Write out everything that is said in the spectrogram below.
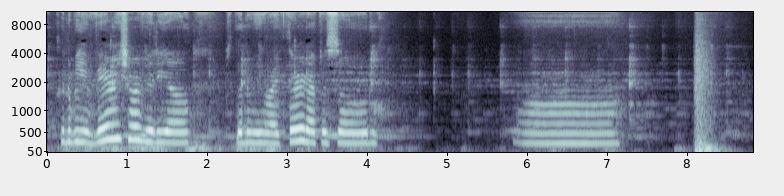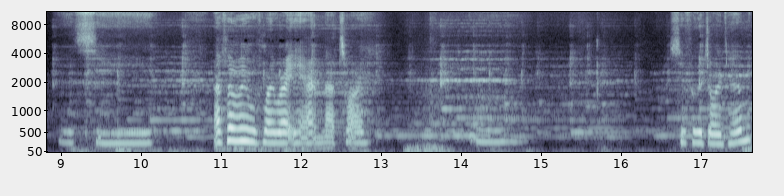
It's gonna be a very short video. It's gonna be my third episode. Uh, let's see. I'm filming with my right hand, that's why. See if we can join him.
